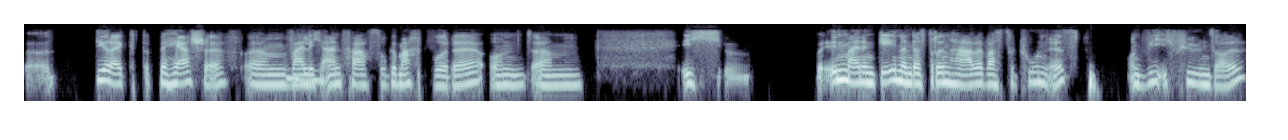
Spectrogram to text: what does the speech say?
äh, direkt beherrsche, ähm, mhm. weil ich mhm. einfach so gemacht wurde und ähm, ich in meinen Genen das drin habe, was zu tun ist und wie ich fühlen soll.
